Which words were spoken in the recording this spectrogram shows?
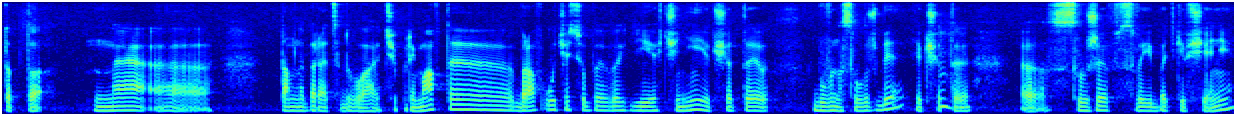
Тобто не, е, там не береться до уваги, чи приймав ти, брав участь у бойових діях чи ні. Якщо ти був на службі, якщо ти е, служив своїй батьківщині,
